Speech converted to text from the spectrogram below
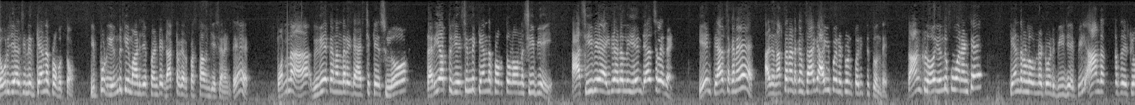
ఎవరు చేయాల్సింది? కేంద్ర ప్రభుత్వం. ఇప్పుడు ఎందుకు ఈ మాట చెప్పంటే డాక్టర్ గారు ప్రస్తావన చేశారంటే మొన్న వివేకానంద రెడ్డి హత్య కేసులో దర్యాప్తు చేసింది కేంద్ర ప్రభుత్వంలో ఉన్న సిబిఐ. ఆ సిబిఐ ఐదేళ్ళలో ఏం తేల్చలేదండి. ఏం తేల్చకనే అది నత్తనటకం సాగి ఆగిపోయినటువంటి పరిస్థితి ఉంది. దాంట్లో ఎందుకు అని అంటే కేంద్రంలో ఉన్నటువంటి బీజేపీ ఆంధ్రప్రదేశ్లో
